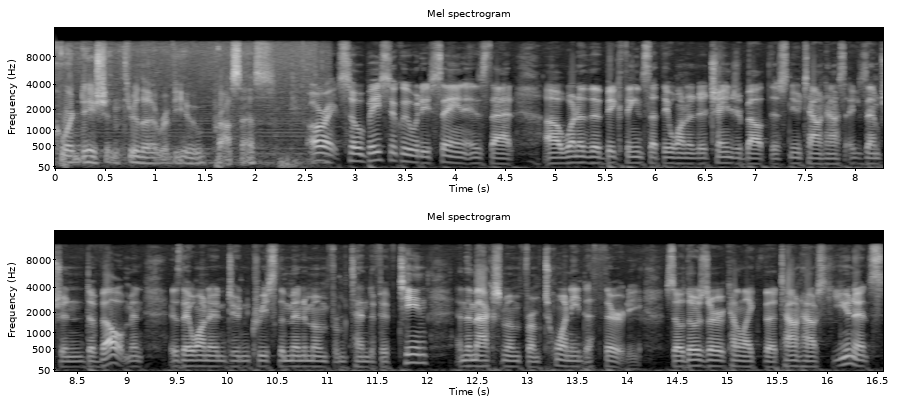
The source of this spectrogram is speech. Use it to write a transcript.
coordination through the review process. All right, so basically what he's saying is that uh, one of the big things that they wanted to change about this new townhouse exemption development is they wanted to increase the minimum from 10 to 15 and the maximum from 20 to 30. So those are kind of like the townhouse units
